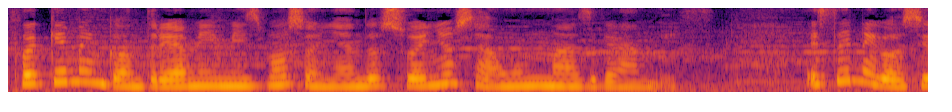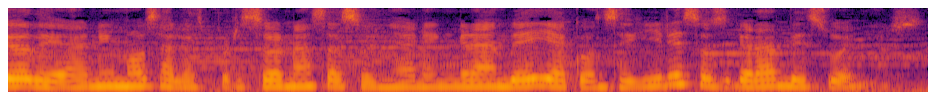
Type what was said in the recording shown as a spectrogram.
fue que me encontré a mí mismo soñando sueños aún más grandes. Este negocio de ánimos a las personas a soñar en grande y a conseguir esos grandes sueños.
